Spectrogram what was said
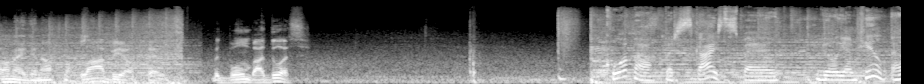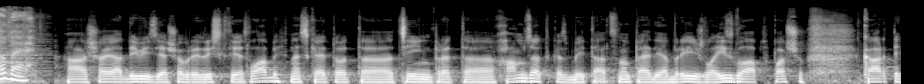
Pamēģini atklāt. Labi, jau teicu, bet bumbā dos. Kopā par skaistu spēli Viljams Hilde LV. Šajā divīzijā šobrīd ir izskaties labi, neskaitot cīņu pret Hamzetu, kas bija tāds nu, pēdējā brīža, lai izglābtu pašu karti.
